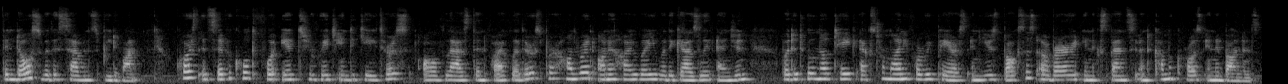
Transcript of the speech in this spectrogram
than those with a 7-speed one. Of course, it's difficult for it to reach indicators of less than 5 liters per hundred on a highway with a gasoline engine, but it will not take extra money for repairs, and used boxes are very inexpensive and come across in abundance.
